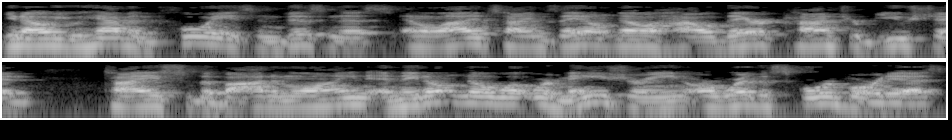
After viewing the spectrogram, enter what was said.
you know, you have employees in business, and a lot of times they don't know how their contribution ties to the bottom line, and they don't know what we're measuring or where the scoreboard is.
